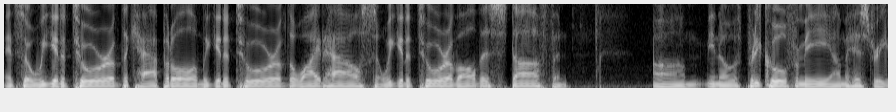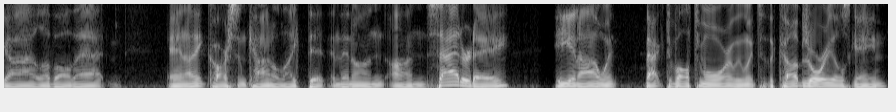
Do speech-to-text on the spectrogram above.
and so we get a tour of the Capitol, and we get a tour of the White House, and we get a tour of all this stuff, and um, you know, it's pretty cool for me. I'm a history guy. I love all that, and, and I think Carson kind of liked it. And then on on Saturday, he and I went back to Baltimore, and we went to the Cubs Orioles game.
